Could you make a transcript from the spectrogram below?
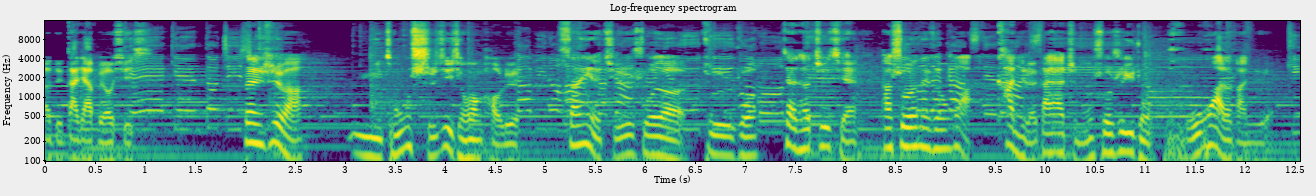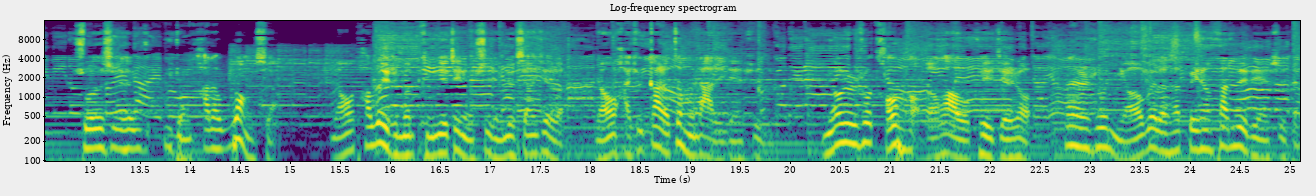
啊，对大家不要学习。但是吧，你从实际情况考虑，三叶其实说的就是说，在他之前他说的那番话，看起来大家只能说是一种胡话的感觉，说的是一种他的妄想。然后他为什么凭借这种事情就相信了，然后还去干了这么大的一件事情？你要是说逃跑的话，我可以接受；但是说你要为了他背上犯罪这件事情，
